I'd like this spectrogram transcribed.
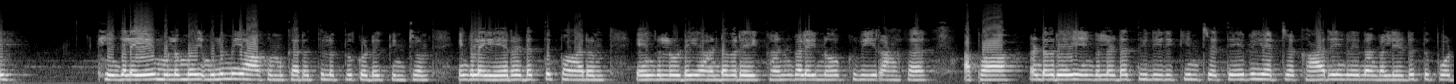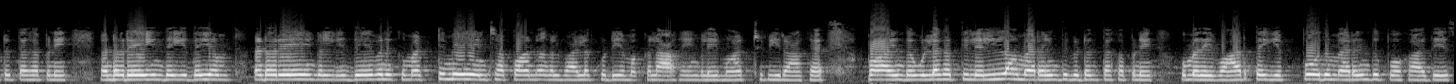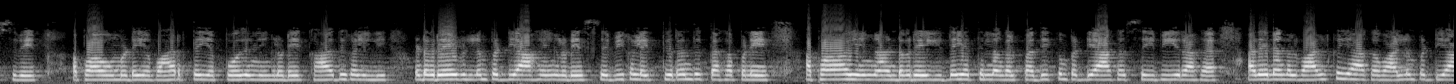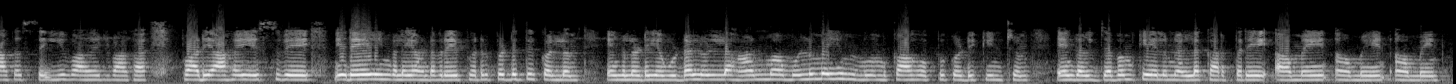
எங்களையே முழுமை முழுமையாகும் கருத்தில் ஒப்பு கொடுக்கின்றோம். எங்களை ஏறெடுத்து பாரும். எங்களுடைய ஆண்டவரே கண்களை நோக்குவீராக. அப்பா ஆண்டவரே எங்களிடத்தில் இருக்கின்ற தேவையற்ற காரியங்களை நாங்கள் எடுத்து போட்டு தகப்பனே. ஆண்டவரே இந்த இதயம் ஆண்டவரே எங்கள் தேவனுக்கு மட்டுமே என்றப்பா நாங்கள் வாழக்கூடிய மக்களாக எங்களை மாற்றுவீராக. அப்பா இந்த உலகத்தில் எல்லாம் மறைந்து விடும் தகப்பனே. உமதை வார்த்தை எப்போதும் மறைந்து போகாதேசுவே அப்பா உம்முடைய வார்த்தை எப்போதும் எங்களுடைய காதுகளில் ஆண்டவரே வில்லும்படியாக எங்களுடைய செவிகளை திறந்து தகப்பனே. அப்பா எங்க ஆண்டவரே இதயத்தில் நாங்கள் பதிக்கும்படியாக செய்வீராக. அதை நாங்கள் வாழ்க்கையாக வாழும்படியாக செய்வாக பாடியாக இயேசுவே நிறைய எங்களை ஆண்டவரை பொருட்படுத்திக் கொள்ளும். எங்களுடைய உடல் உள்ள ஆன்மா முழுமையும் உமக்காக ஒப்பு கொடுக்கின்றோம் எங்கள் ஜெபம் கேளும் நல்ல கர்த்தரே. அமேன் அமேன் அமேன்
